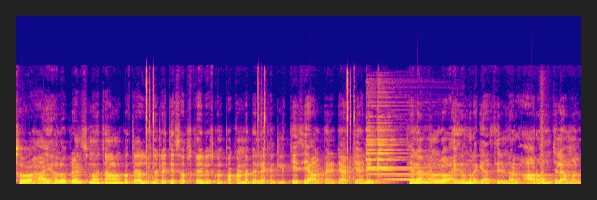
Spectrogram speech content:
సో హాయ్ హలో ఫ్రెండ్స్ మా ఛానల్ కొత్తగా చూసినట్లయితే సబ్స్క్రైబ్ చేసుకొని పక్కన ఉన్న బెల్ ఐకన్ క్లిక్ చేసి ఆల్ పైన ట్యాప్ చేయండి. తెలంగాణలో ఐదు వందల గ్యాస్ సిలిండర్ ఆరు నుంచలే అమలు.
